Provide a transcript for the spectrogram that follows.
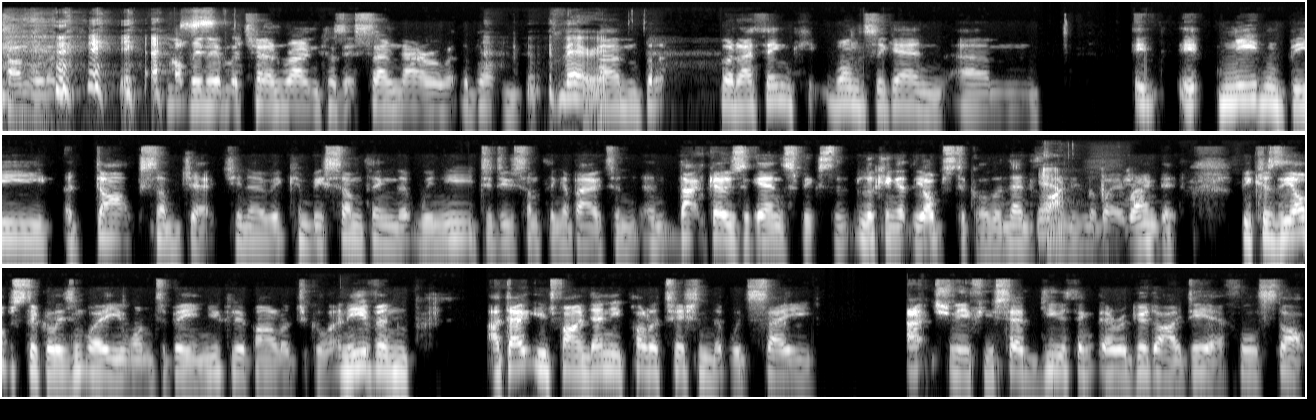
tunnel and not being able to turn around because it's so narrow at the bottom. Very. Um, but but I think once again, um, it it needn't be a dark subject. You know, it can be something that we need to do something about, and and that goes again speaks to looking at the obstacle and then Yeah. finding the way around it, because the obstacle isn't where you want to be. Nuclear, biological, and even I doubt you'd find any politician that would say, actually, if you said, "Do you think they're a good idea?" Full stop.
